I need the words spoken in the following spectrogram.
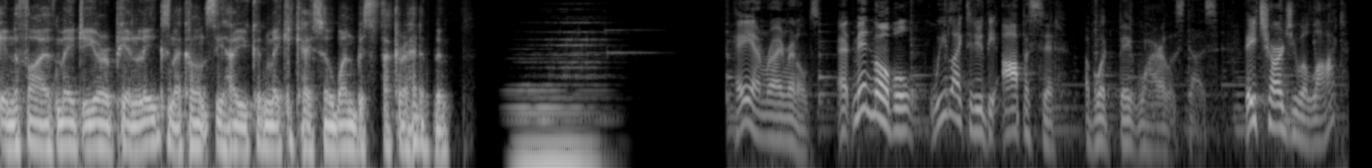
in the five major European leagues, and I can't see how you could make a case for Wan-Bissaka ahead of him. Hey, I'm Ryan Reynolds. At Mint Mobile, we like to do the opposite of what Big Wireless does. They charge you a lot,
